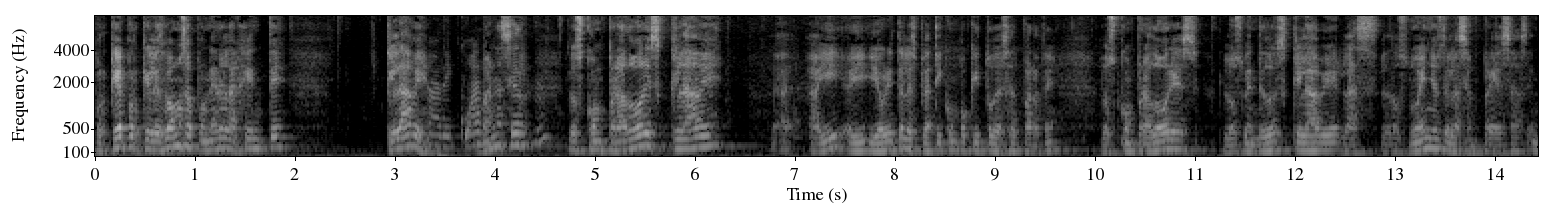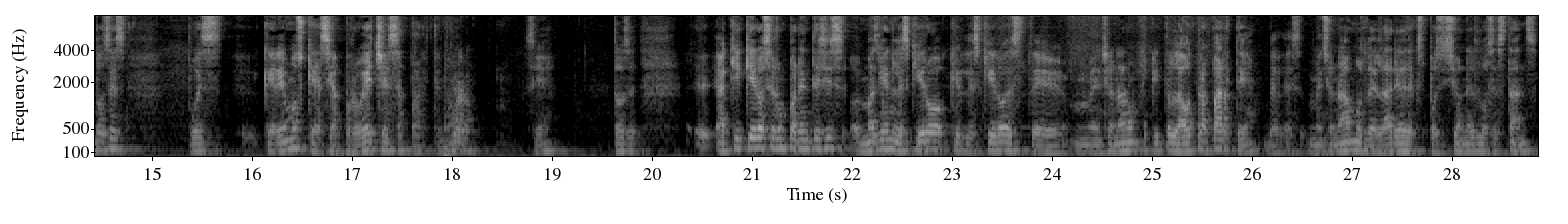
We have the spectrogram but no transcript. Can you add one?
¿Por qué? Porque les vamos a poner a la gente clave. Van a ser los compradores clave eh, ahí, y, ahorita les platico un poquito de esa parte. Los compradores, los vendedores clave, las, los dueños de las empresas. Entonces, pues queremos que se aproveche esa parte, ¿no? Claro. Sí. Entonces, eh, aquí quiero hacer un paréntesis, más bien les quiero que les quiero este mencionar un poquito la otra parte, mencionábamos del área de exposiciones, los stands.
